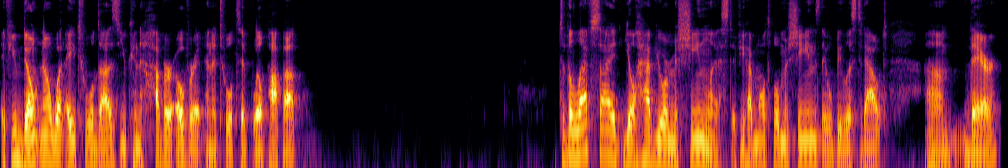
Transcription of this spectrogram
If you don't know what a tool does, you can hover over it and a tooltip will pop up. To the left side, you'll have your machine list. If you have multiple machines, they will be listed out um, there.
